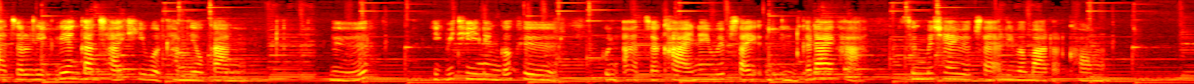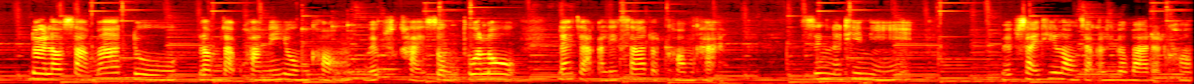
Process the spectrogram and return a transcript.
อาจจะหลีกเลี่ยงการใช้คีย์เวิร์ดคำเดียวกัน หรือ อีกวิธีหนึ่งก็คือ คุณอาจจะขายในเว็บไซต์อื่นๆ ก็ได้ค่ะ ซึ่งไม่ใช่เว็บไซต์ alibaba.com โดยเราสามารถดูลำดับความนิยมของเว็บขายส่งทั่วโลก ได้จาก alexa.com ค่ะ ซึ่งณที่นี้เว็บไซต์ที่รองจาก alibaba.com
